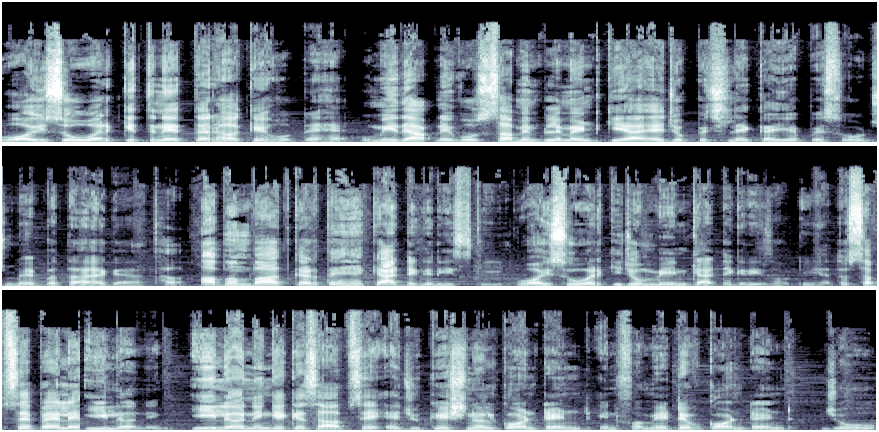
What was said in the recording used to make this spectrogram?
वॉइस ओवर कितने तरह के होते हैं? उम्मीद है आपने वो सब इम्प्लीमेंट किया है जो पिछले कई एपिसोड में बताया गया था। अब हम बात करते हैं कैटेगरीज की। वॉइस ओवर की जो मेन कैटेगरीज होती है। तो सबसे पहले ई लर्निंग ई लर्निंग एक हिसाब से एजुकेशनल कॉन्टेंट इन्फॉर्मेटिव कॉन्टेंट जो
